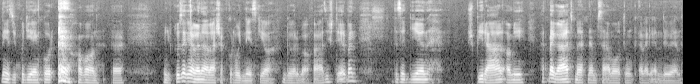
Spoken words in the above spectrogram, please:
Nézzük, hogy ilyenkor, ha van mondjuk közegellenállás, akkor hogy néz ki a görbe a fázistérben. Hát ez egy ilyen spirál, ami hát megállt, mert nem számoltunk elegendően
